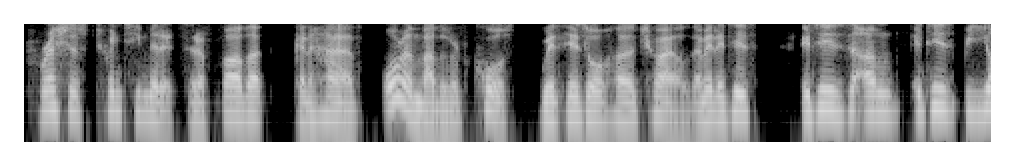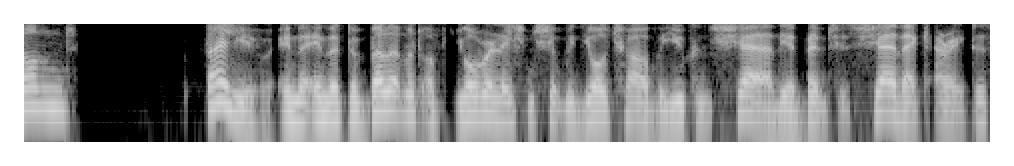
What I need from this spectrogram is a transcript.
precious 20 minutes that a father can have, or a mother, of course, with his or her child. I mean, it is it is um it is beyond value in the in the development of your relationship with your child where you can share the adventures share their characters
